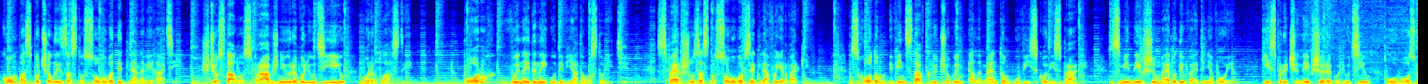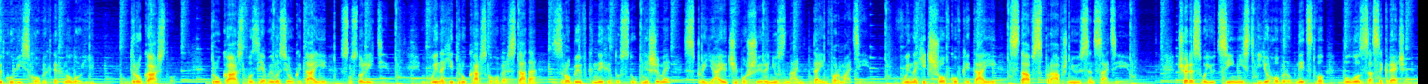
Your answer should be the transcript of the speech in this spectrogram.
компас почали застосовувати для навігації, що стало справжньою революцією мореплавстві. Порох винайдений у 9 столітті. Спершу застосовувався для феєрверків. Згодом він став ключовим елементом у військовій справі, змінивши методи ведення воєн і спричинивши революцію у розвитку військових технологій. Друкарство. Друкарство з'явилося у Китаї в столітті. Винахід друкарського верстата зробив книги доступнішими, сприяючи поширенню знань та інформації. Винахід шовку в Китаї став справжньою сенсацією. Через свою цінність його виробництво було засекреченим.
